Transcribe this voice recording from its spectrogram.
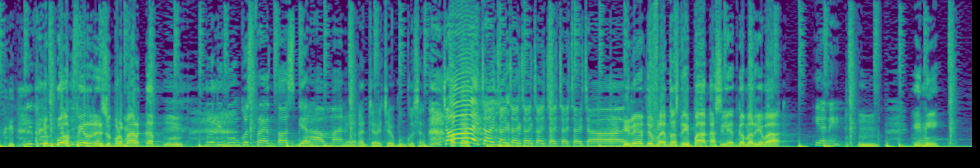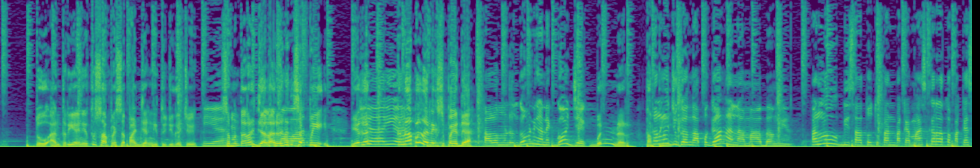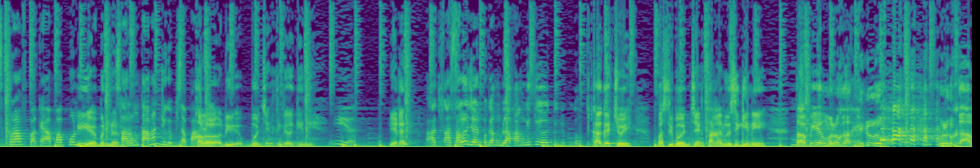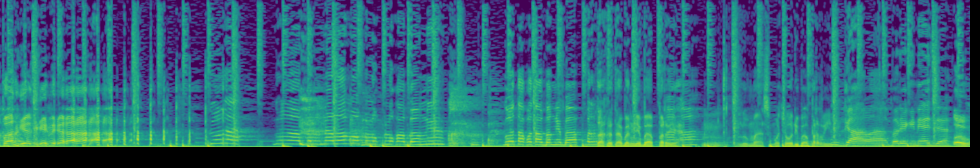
kayak buah pir dari supermarket. Hmm. gue dibungkus Frentos biar aman. Ya kan cewek-cewek bungkusan. Coy, coy, coy, coy, coy, coy, coy, coy, coy, coy. Ini lihat Frentos nih, Pak. Kasih lihat gambarnya, Pak. Iya nih. Hmm. Ini tuh antriannya tuh sampai sepanjang itu juga cuy. Iya. Sementara jalanan Kawat. sepi, ya kan? Iya, iya. Kenapa nggak naik sepeda? Kalau menurut gue mendingan naik gojek. Bener, Kan lu tapi juga nggak pegangan sama abangnya. Kan lu bisa tutupan pakai masker atau pakai scarf, pakai apa pun. Iya, bener. Sarung tangan juga bisa pakai. kalau di bonceng tinggal gini, Iya. ya kan? Asal lo jangan pegang belakang gitu ya, gini pegang. Kagak cuy, pas di bonceng tangan lu sih gini, tapi yang meluk kaki lu, meluk abang ya gini. Nggak, nggak pernah lo mau peluk-peluk abangnya. Gue takut abangnya baper. Takut abangnya baper ya? Ah, ah. Hmm, lu mah semua cowok dibaperin. Enggak lah, baru yang ini aja. Wow.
